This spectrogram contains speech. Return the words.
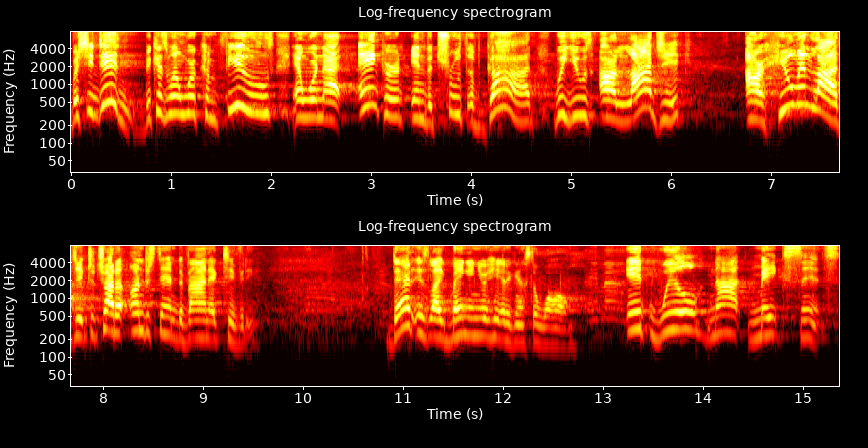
But she didn't, because when we're confused and we're not anchored in the truth of God, we use our logic, our human logic, to try to understand divine activity. That is like banging your head against a wall. It will not make sense.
